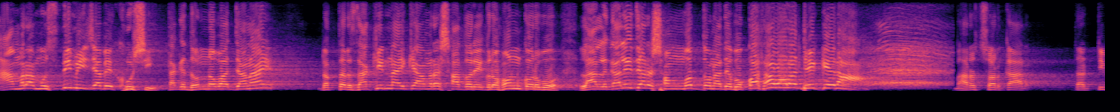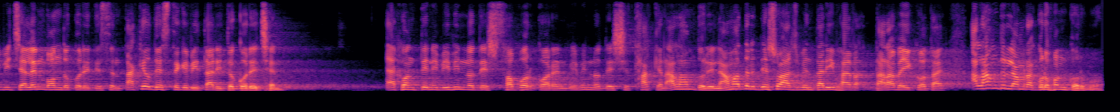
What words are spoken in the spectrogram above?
আমরা মুসলিম হিসাবে খুশি। তাকে ধন্যবাদ জানাই। ডক্টর জাকির নাইকে আমরা সাদরে গ্রহণ করব। লাল গালিজার সংবর্ধনা দেব। কথা বলা ঠিক না ভারত সরকার তার টিভি চ্যানেল বন্ধ করে দিয়েছেন। তাকেও দেশ থেকে বিতাড়িত করেছেন। এখন তিনি বিভিন্ন দেশ সফর করেন, বিভিন্ন দেশে থাকেন। আলহামদুলিল্লাহ, আমাদের দেশও আসবেন তারই ধারাবাহিকতায়। আলহামদুলিল্লাহ আমরা গ্রহণ করব।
